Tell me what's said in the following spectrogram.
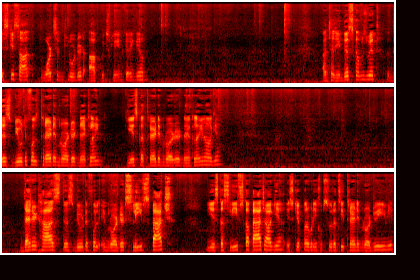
इसके साथ व्हाट्स इंक्लूडेड आपको एक्सप्लेन करेंगे हम। अच्छा जी this comes with this beautiful thread embroidered neckline ये इसका थ्रेड एम्ब्रॉयडर्ड नेकलाइन आ गया। Then it has this beautiful embroidered sleeves patch ये इसका स्लीव्स का पैच आ गया। इसके ऊपर बड़ी खूबसूरत सी थ्रेड एम्ब्रॉयडरी हुई है।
